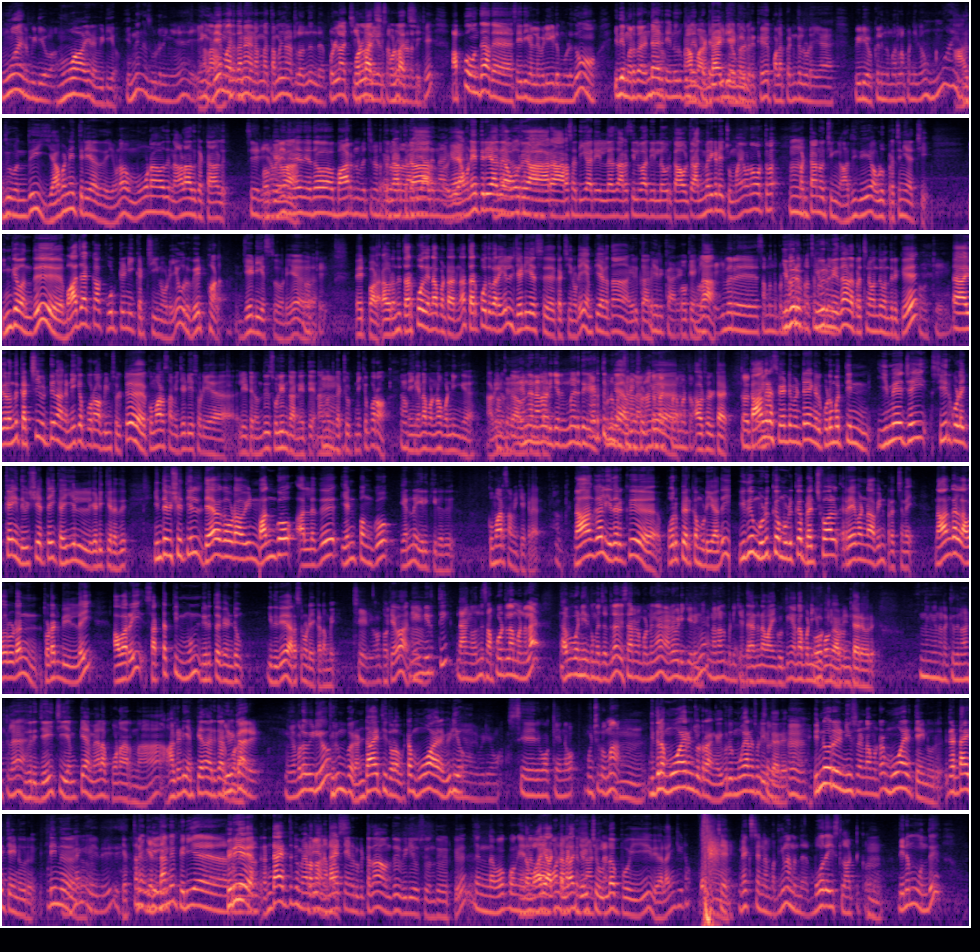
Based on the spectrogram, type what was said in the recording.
மூவாயிரம் வீடியோவா மூவாயிரம் வீடியோ என்னங்க சொல்றீங்க? எங்க இதே மாதிரி தானே நம்ம தமிழ்நாட்டுல வந்து இந்த பொள்ளாச்சி பொள்ளாச்சி, பொள்ளாச்சி. நடந்துச்சு. அப்போ வந்து அதை செய்திகள்ல வெளியிடும் பொழுதும் இதே மாதிரி தான் ரெண்டாயிரத்தி 2500 வீடியோக்கள் இருக்கு. பல பெண்களுடைய வீடியோக்கள் இந்த மாதிரிலாம் பண்ணிருக்காங்க மூவாயிரம். அது வந்து எவனே தெரியாது. எவனோ மூணாவது நாலாவது கட்ட ஆளு. ஏதோ பார்னு வச்சு நடத்துற நடத்திட்டா அவனே தெரியாது. அர- அரசு அதிகாரி இல்ல அரசியல்வாதி இல்ல ஒரு காவல்துறை. அந்த மாதிரி கிடையாது. சும்மா எவனோ ஒருத்தவன் பட்டான்னு வச்சுங்க. அதுவே அவ்வளவு பிரச்சனையாச்சு. இங்க வந்து பாஜக கூட்டணி கட்சியினுடைய ஒரு வேட்பாளர் ஜேடிஎஸ் உடைய வேட்பாளர். அவர் வந்து தற்போது என்ன பண்றாருன்னா தற்போது வரையில் ஜேடிஎஸ் கட்சியினுடைய எம்பியாக தான் இருக்காரு. இருக்காரு. ஓகேங்களா. இவரு சம்பந்தப்பட்ட இவர் இவர் மீது அந்த பிரச்சனை வந்து வந்திருக்கு. இவர் வந்து கட்சி விட்டு நாங்க நீக்க போறோம் அப்படின்னு சொல்லிட்டு குமாரசாமி ஜேடிஎஸ் உடைய லீடர் வந்து சொல்லியிருந்தார் நேத்து. நாங்க வந்து கட்சி விட்டு நீக்க போறோம். நீங்க என்ன பண்ணோம் பண்ணீங்க அப்படின்னு வந்து. நடவடிக்கை எடுத்துக்கங்க அப்படின்னு சொல்லிட்டு அவர் சொல்லிட்டார். காங்கிரஸ் வேண்டுமென்றே எங்கள் குடும்பத்தின் இமேஜை சீர்குலைக்க இந்த விஷயத்தை கையில் எடுக்கிறது. இந்த விஷயத்தில் தேவகவுடாவின் பங்கோ அல்லது என் பங்கோ என்ன இருக்கிறது? குமாரசாமி கேட்கிறார். நாங்கள் இதற்கு பொறுப்பேற்க முடியாது. இது முழுக்க முழுக்க பிரஜ்வால் ரேவண்ணாவின் பிரச்சனை. நாங்கள் அவருடன் தொடர்பில் இல்லை. அவரை சட்டத்தின் முன் நிறுத்த வேண்டும். இதுவே அரசனுடைய கடமை. சரி ஓகே. ஓகேவா? நீ நிறுத்தி. நாங்க வந்து சப்போர்ட்லாம் பண்ணல. தப்பு பண்ணியிருக்கும் பட்சத்துல விசாரணை பண்ணுங்க நடவடிக்கை எடுங்க. என்னனாலும் பண்ணிக்கங்க என்ன வாங்கி கொடுத்தீங்க? என்ன பண்ணிக்க போங்க அப்படின்ட்டாரு அவரு. என்னங்க நடக்குது நாட்டுல? இவர் ஜெயிச்சு எம்பியா மேல போனாருன்னா ஆல்ரெடி எம்பியா தான் இருக்காரு. இருக்காரு. எவ்வளவு வீடியோ? திரும்ப ரெண்டாயிரத்தி தொள்ளாயிரம் கிட்ட மூவாயிரம் வீடியோ. வீடியோ. சரி ஓகே என்ன முடிச்சிடுவோமா? இதுல மூவாயிரம் சொல்றாங்க. இவர் மூவாயிரம் சொல்லியிருக்காரு. இன்னொரு நியூஸ்ல என்ன பண்றாங்க மூவாயிரத்தி ஐநூறு ரெண்டாயிரத்தி ஐநூறு இப்படின்னு எத்தனை எல்லாமே பெரிய பெரிய ரெண்டாயிரத்துக்கு மேல தான் ரெண்டாயிரத்தி ஐநூறு கிட்ட தான் வந்து வீடியோஸ் வந்து இருக்கு. என்னவோ போங்க இந்த என்ன மாதிரி ஆட்கள்லாம் ஜெயிச்சு. உள்ள போய் விளங்கிடும். சரி நெக்ஸ்ட் என்ன பார்த்தீங்கன்னா நம்ம இந்த போதை ஸ்லாட்டுக்கு தினமும் வந்து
